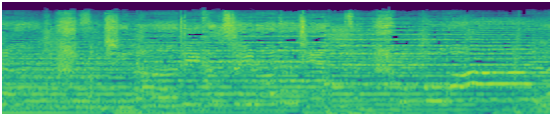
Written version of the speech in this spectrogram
任，放弃了抵抗脆弱的天分，我不爱了。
